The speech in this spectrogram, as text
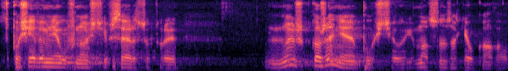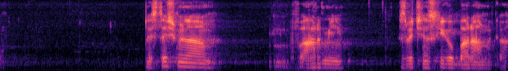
Z posiewem nieufności w sercu, który no już korzenie puścił i mocno zakiełkował. Jesteśmy na, w armii zwycięskiego baranka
